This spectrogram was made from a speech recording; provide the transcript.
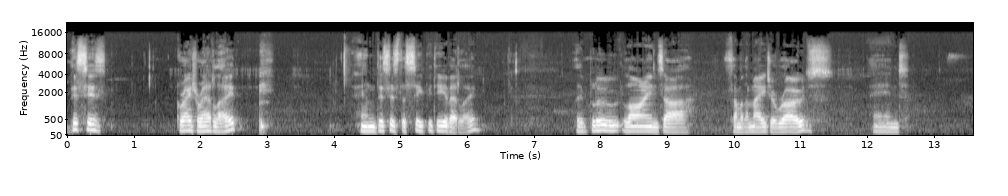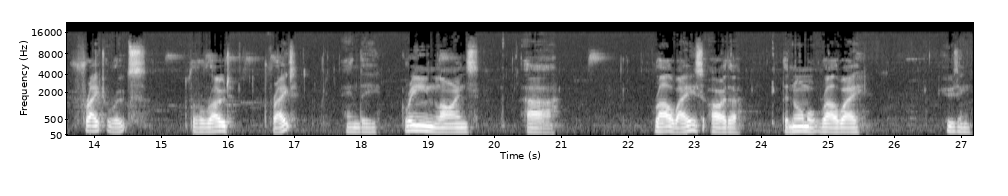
This is Greater Adelaide and this is the CBD of Adelaide. The blue lines are some of the major roads and freight routes for road freight, and the green lines are railways, either the normal railway using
